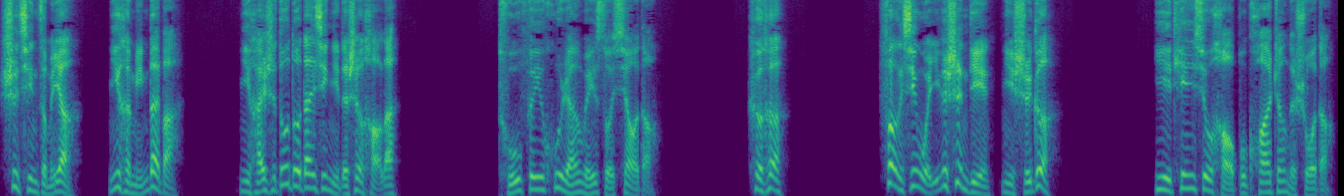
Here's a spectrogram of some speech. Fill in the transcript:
事情怎么样？你很明白吧？你还是多多担心你的肾好了。屠飞忽然猥琐笑道：“呵呵，放心，我一个肾顶你十个。”叶天秀毫不夸张的说道：“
